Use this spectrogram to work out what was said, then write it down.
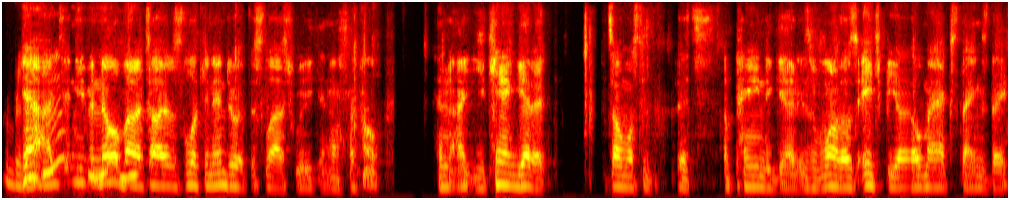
Remember Yeah, that? I didn't even know about it until I was looking into it this last week, and I was like, oh, and I, you can't get it. It's almost it's a pain to get. It's one of those HBO Max things they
